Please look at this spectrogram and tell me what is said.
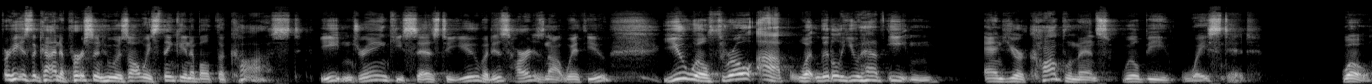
for he is the kind of person who is always thinking about the cost. Eat and drink, he says to you, but his heart is not with you. You will throw up what little you have eaten, and your compliments will be wasted. Whoa.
